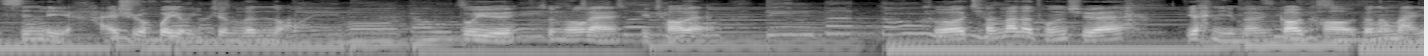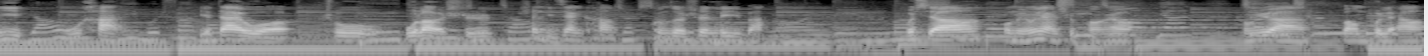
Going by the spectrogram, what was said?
心里还是会有一阵温暖。杜宇、孙鹏伟、李朝伟和全班的同学。愿你们高考都能满意无憾，也代我祝吴老师身体健康，工作顺利吧。我想我们永远是朋友，永远忘不了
